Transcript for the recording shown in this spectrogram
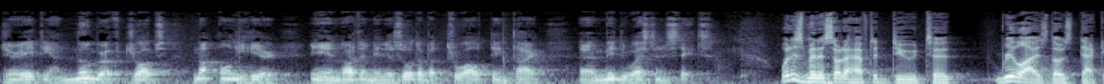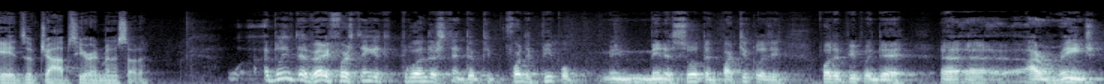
generating a number of jobs, not only here in northern Minnesota, but throughout the entire uh, Midwestern states. What does Minnesota have to do to realize those decades of jobs here in Minnesota? I believe the very first thing is to understand that for the people in Minnesota, and particularly for the people in the uh, uh, Iron Range,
